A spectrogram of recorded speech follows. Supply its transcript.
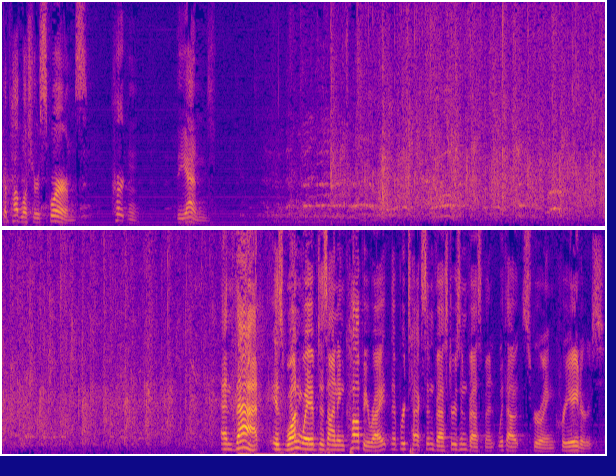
The publisher squirms. Curtain. The end. And that is one way of designing copyright that protects investors' investment without screwing creators.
